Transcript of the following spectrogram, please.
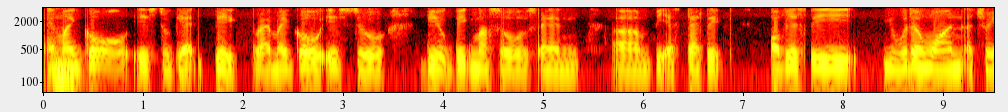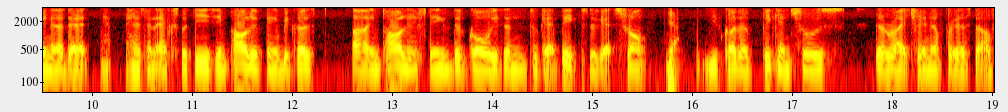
and mm my goal is to get big, right? My goal is to build big muscles and um, be aesthetic. Obviously, you wouldn't want a trainer that has an expertise in powerlifting because uh, in powerlifting, the goal isn't to get big, it's to get strong. Yeah. You've got to pick and choose the right trainer for yourself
